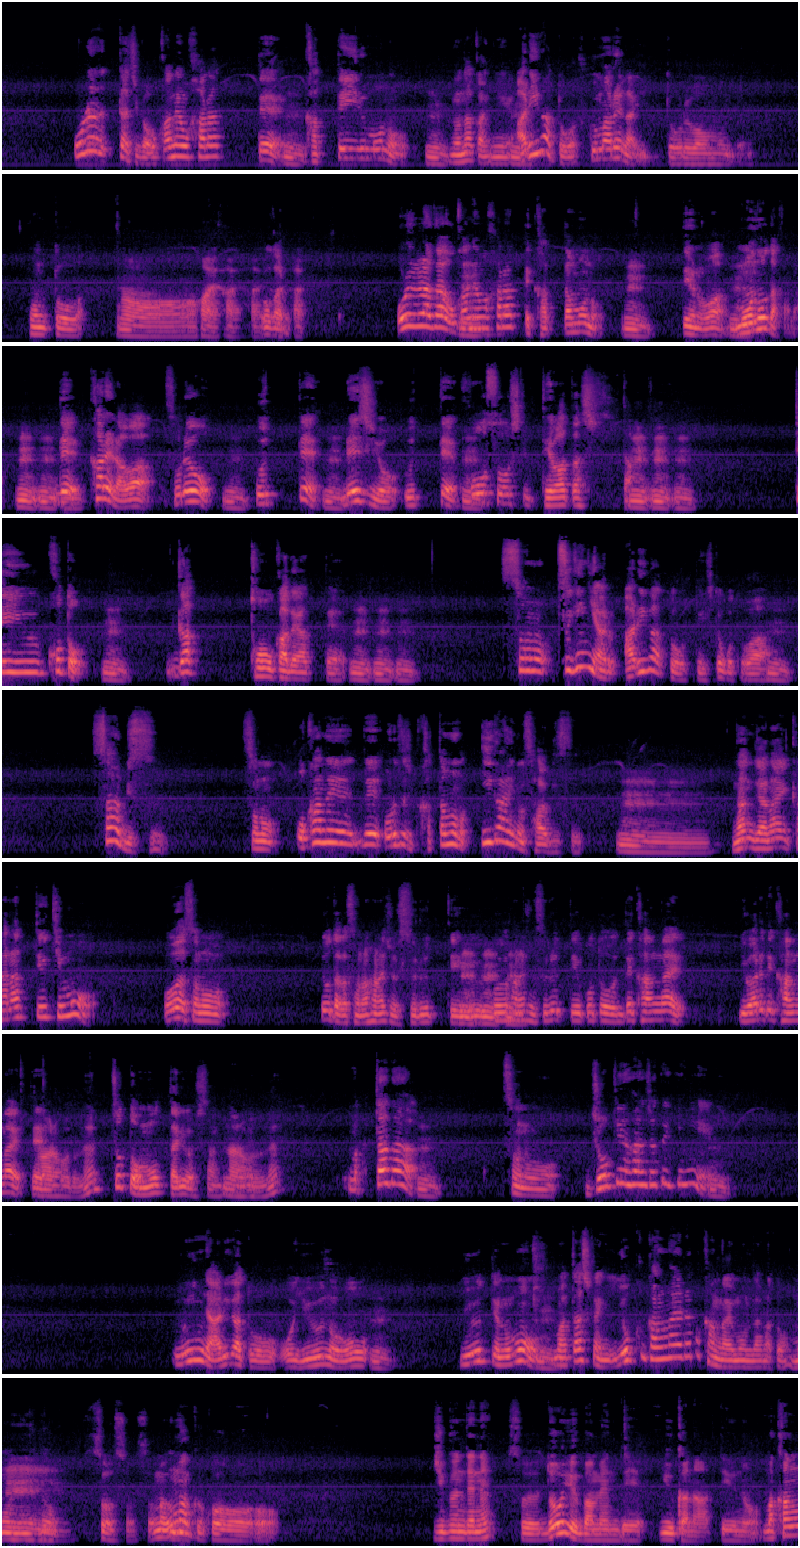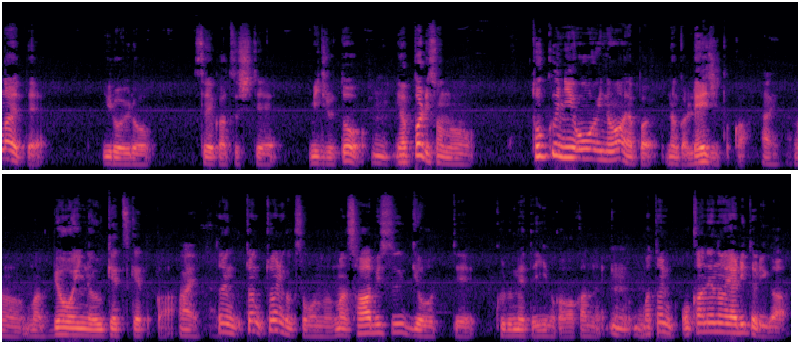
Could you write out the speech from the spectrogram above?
俺たちがお金を払ってうん。買っているもうん。のの中に、うん。ありがとうは含まれないと俺は思うんだよね。本当は。ああはいはいはい。わかる。はい俺らがお金を払って買ったものっうんていうのはうん。物だから、で彼らはそれをうん売って、うん。レジを売ってうん。包装して手渡した。っていうことうん。が10日であって。その次にある「ありがとう」って一言は、うん。サービス。そのお金で俺たちが買ったもの以外のサービスうん。なんじゃないかなっていう気も俺はその陽太がその話をするっていう,、うんうんうん。こういう話をするっていうことで考え言われて考えてなるほどね。ちょっと思ったりはしたんだなるけど,、ほどね。まあ、ただ、うん。その条件反射的うにん。みんなありがとうを言うのをうん。言うっていうのも、うん。まあ確かによく考えれば考えもんだなとは思うんだけど、うんそうそうそう、まあ、ううんまくこう、自分でねそうどういう場面で言うかなっていうのを、まあ、考えていろいろ生活してみるとうんやっぱりその特に多いのはやっぱなんかレジとか、はいうんまあ、病院の受付とか。はいとにととにかくそこの、まあ、サービス業ってくるめていいのかわかんないけど、うんうんまあ、とにかくお金のやり取りが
